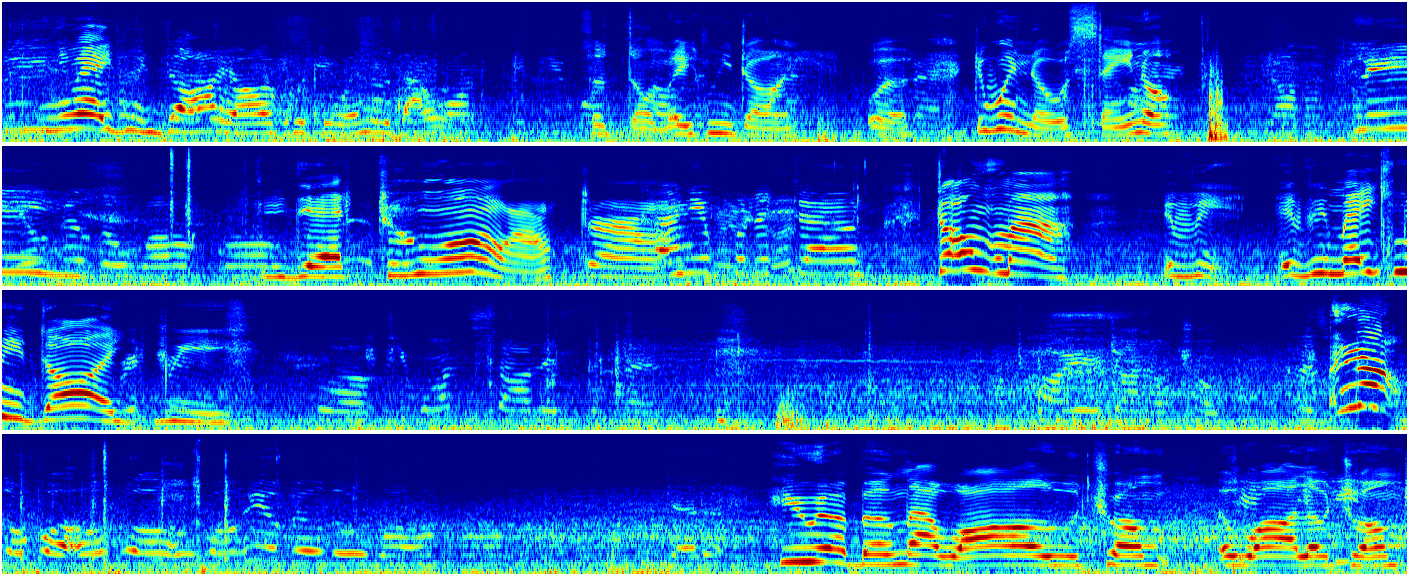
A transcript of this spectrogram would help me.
Can you make me die? I'll put the window down. So don't make me die. Well, the window is staying up. Please. Get Can you put it down? Don't, ma. If he if he makes me die, we. If you want solid defense, hire Donald Trump because No! The wall, wall, wall. He'll build a wall. Get it? He will build that wall of Trump, a wall of Trump.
